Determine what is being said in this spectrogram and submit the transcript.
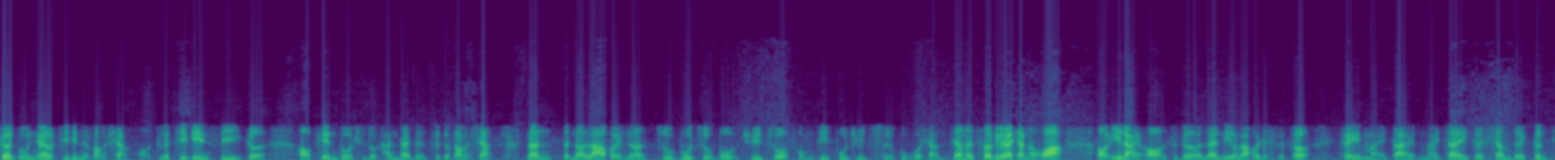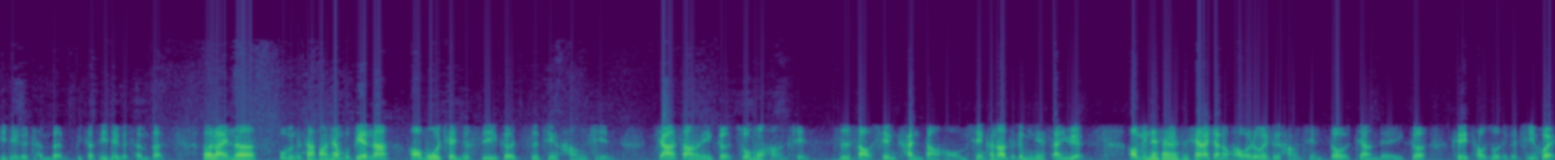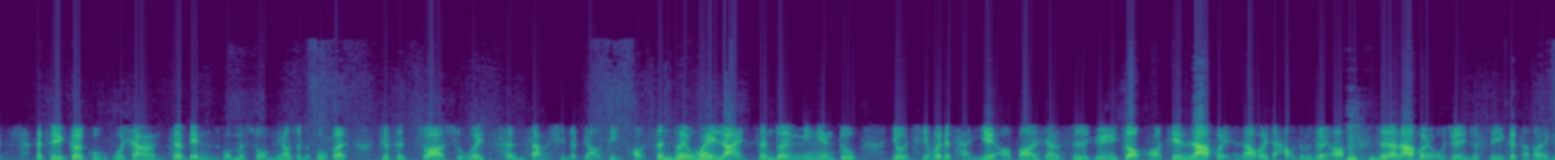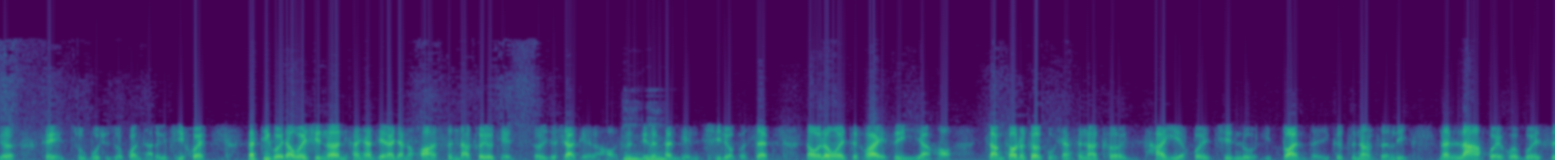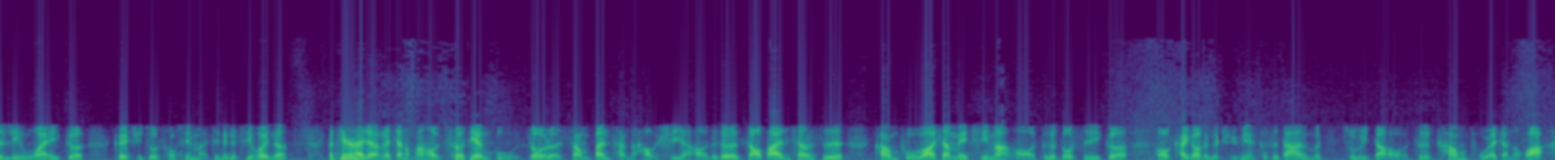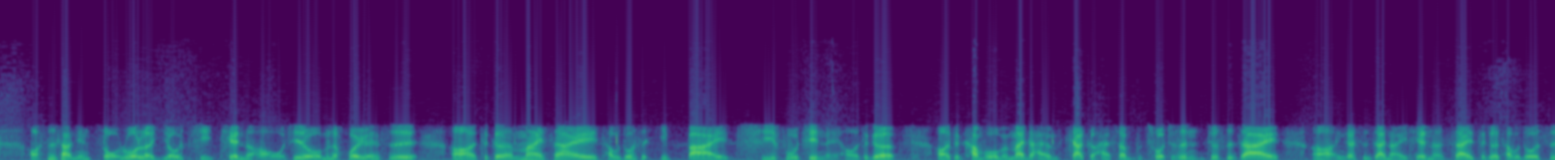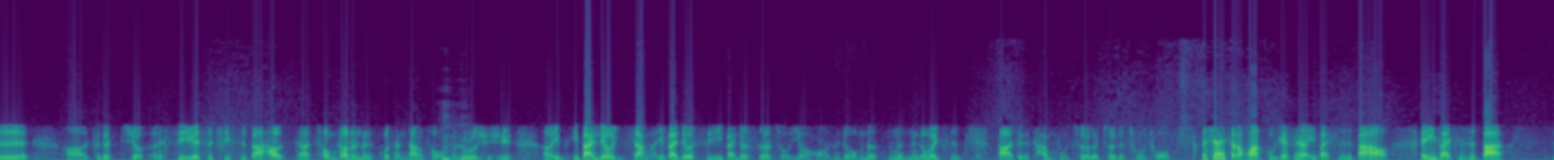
个股你要有既定的方向哦，这个既定是一个好偏多去做看待的这个方向。那等到拉回呢，逐步逐步去做逢低布局持股。我想这样的策略来讲的话，哦，一来哈，这个来利用拉回的时刻可以买在买在一个相对更低的一个成本，比较低的一个成本。二来呢，我们的大方向不变呢，哦，目前就是一个资金行情加上一个做梦行情，至少先看到哈，我们先看到这个明年三月。好，明天三月之前来讲的话，我认为这个行情都有这样的一个可以操作的一个机会。那至于个股，我想这边我们所瞄准的部分，就是抓所谓成长型的标的。哦，针对未来，针对明年度有机会的产业，哦，包含像是元宇宙，哦，今天拉回拉回的好，对不对？哈，这样拉回，我觉得就是一个找到一个可以逐步去做观察的一个机会。那低轨道卫星呢？你看像今天来讲的话，深达科又跌，呃，又下跌了，哈，这跌了三点七六 percent。那我认为这块也是一样，哈。涨高的个股，像森达科，它也会进入一段的一个增量整理。那拉回会不会是另外一个可以去做重新买进的一个机会呢？那今天来讲来讲的话，哈，车电股走了上半场的好戏啊，哈，这个早盘像是康普啊，像美骑马哦，这个都是一个哦开高的一个局面。可是大家有没有注意到哦，这个康普来讲的话？哦，事实上已经走弱了有几天了哈。我记得我们的会员是啊，这个卖在差不多是一百七附近呢。哦，这个哦，这个康普我们卖的还价格还算不错，就是就是在啊，应该是在哪一天呢？在这个差不多是啊，这个九呃十一月十七、十八号啊冲高的那个过程当中，我们陆陆续续啊一一百六以上了，一百六十一、一百六十二左右哈。那个我们的那个那个位置把这个康普做一个做一个出脱。那现在讲的话，股价剩下一百四十八哦。哎，一百四十八，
